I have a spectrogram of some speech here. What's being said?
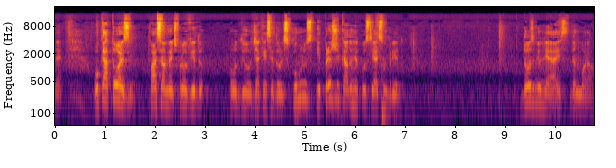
É. O 14, parcialmente provido o do, de aquecedores cúmulos e prejudicado o recurso de Edson Brito. 12 mil reais, dano moral.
